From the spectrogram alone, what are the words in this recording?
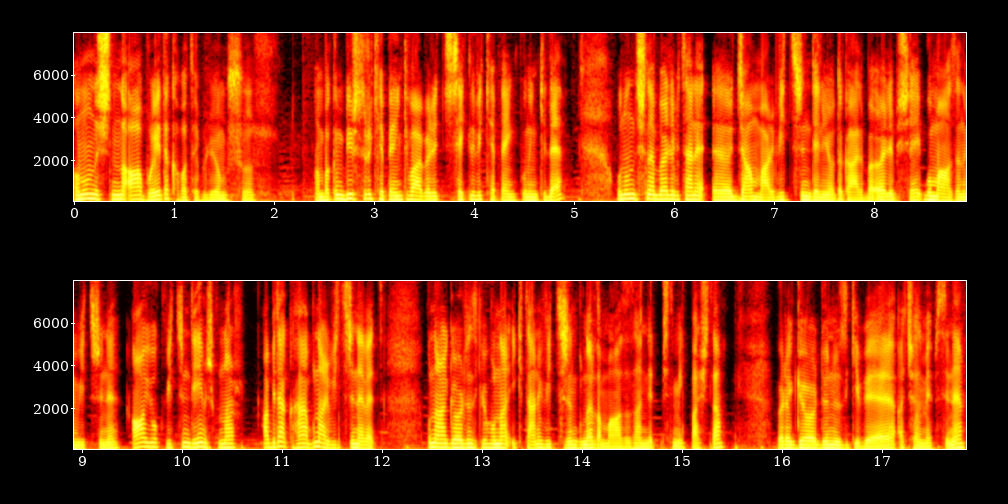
Onun dışında aa burayı da kapatabiliyormuşuz. Ama bakın bir sürü kepenki var böyle çiçekli bir kepenk bununki de. Onun dışında böyle bir tane e, cam var vitrin deniyordu galiba öyle bir şey. Bu mağazanın vitrini. Aa yok vitrin değilmiş bunlar. Ha bir dakika ha bunlar vitrin evet. Bunlar gördüğünüz gibi bunlar iki tane vitrin. Bunları da mağaza zannetmiştim ilk başta. Böyle gördüğünüz gibi açalım hepsini.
